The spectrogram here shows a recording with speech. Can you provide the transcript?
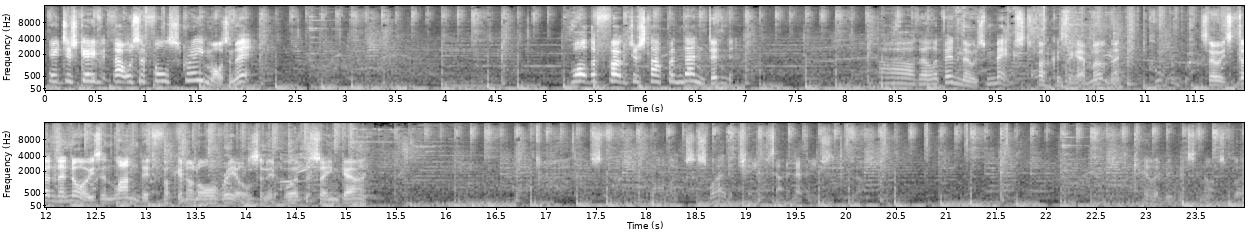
It just gave it... That was a full screen, wasn't it? What the fuck just happened then, didn't it? Oh, they'll have been those mixed fuckers again, won't they? So it's done the noise and landed fucking on all reels and it weren't the same guy. That's fucking bollocks. I swear they changed that. I never used to do that. killing me missing that split.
